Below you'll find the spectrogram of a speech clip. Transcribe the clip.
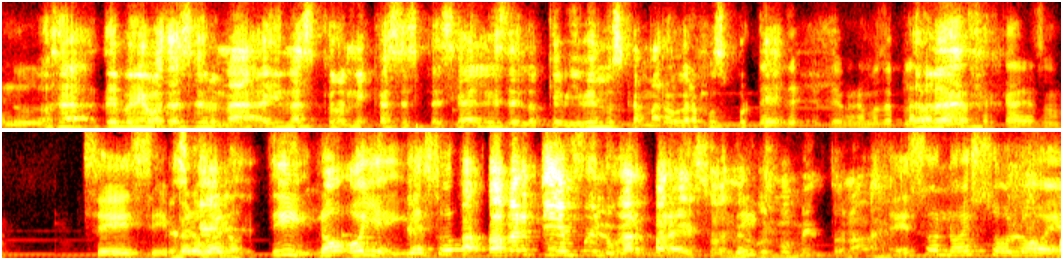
O sea, deberíamos de hacer una, hay unas crónicas especiales de lo que viven los camarógrafos porque... deberíamos de platicar acerca de eso. Sí, sí, pero bueno, sí, no, oye, y eso... Va, a haber tiempo y lugar para eso en algún momento, ¿no? Eso no es solo en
